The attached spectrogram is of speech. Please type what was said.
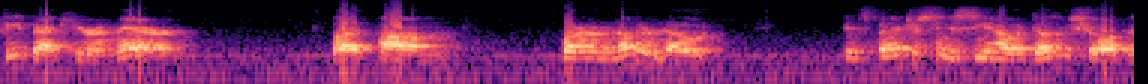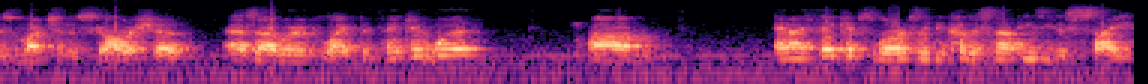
feedback here and there. But, um, but on another note, it's been interesting to see how it doesn't show up as much in the scholarship as I would have liked to think it would. Um, and I think it's largely because it's not easy to cite.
